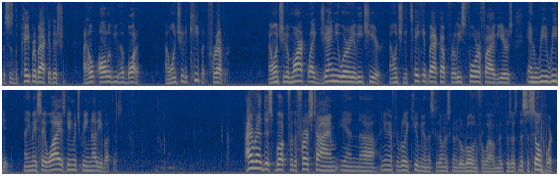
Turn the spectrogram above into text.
This is the paperback edition. I hope all of you have bought it. I want you to keep it forever. I want you to mark like January of each year. I want you to take it back up for at least four or five years and reread it. Now you may say, why is Gingrich being nutty about this? I read this book for the first time in, uh, and you're going to have to really cue me on this because I'm just going to go rolling for a while because this is so important.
